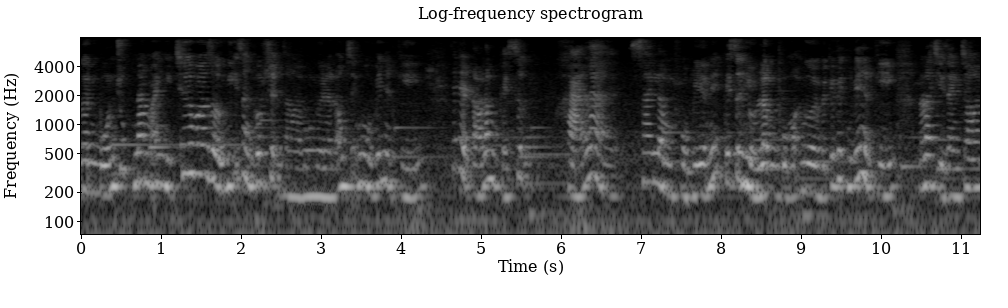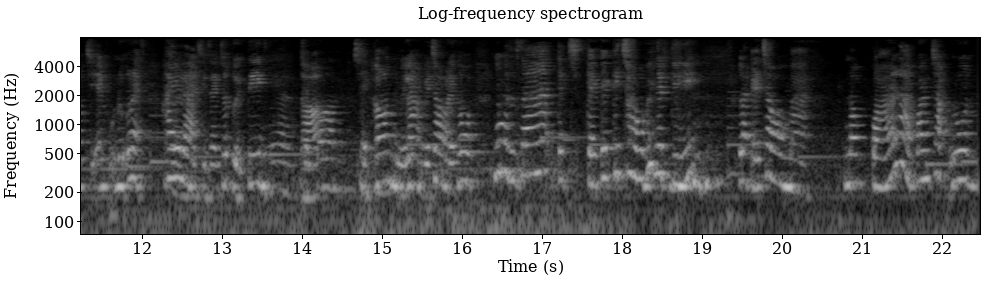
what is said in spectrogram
Gần bốn chục năm anh ấy chưa bao giờ nghĩ rằng câu chuyện rằng là một người đàn ông sẽ ngồi viết nhật ký. Thế thì đó là một cái sự khá là sai lầm phổ biến ấy cái sự hiểu lầm của mọi người về cái việc viết nhật ký. Đó là chỉ dành cho chị em phụ nữ này hay là chỉ dành cho tuổi tin yeah, đó trẻ con. trẻ con thì mới làm cái trò đấy thôi. Nhưng mà thực ra cái cái cái cái trò viết nhật ký là cái trò mà nó quá là quan trọng luôn.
